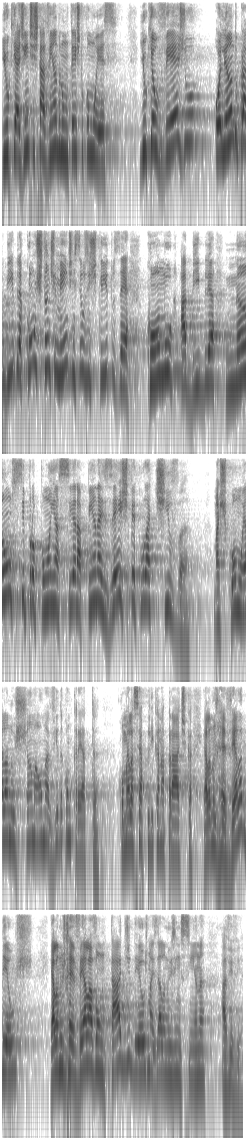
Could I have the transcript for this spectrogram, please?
E o que a gente está vendo num texto como esse, e o que eu vejo olhando para a Bíblia constantemente em seus escritos é como a Bíblia não se propõe a ser apenas especulativa, mas como ela nos chama a uma vida concreta, como ela se aplica na prática. Ela nos revela Deus, ela nos revela a vontade de Deus, mas ela nos ensina a viver.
